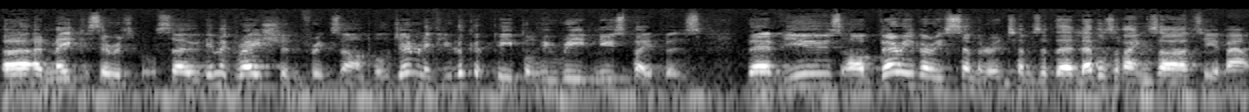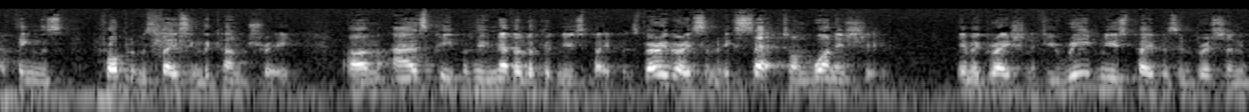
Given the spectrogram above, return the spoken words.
uh, and make us irritable. So, immigration, for example, generally, if you look at people who read newspapers, their views are very, very similar in terms of their levels of anxiety about things, problems facing the country, um, as people who never look at newspapers. Very, very similar, except on one issue immigration. If you read newspapers in Britain,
